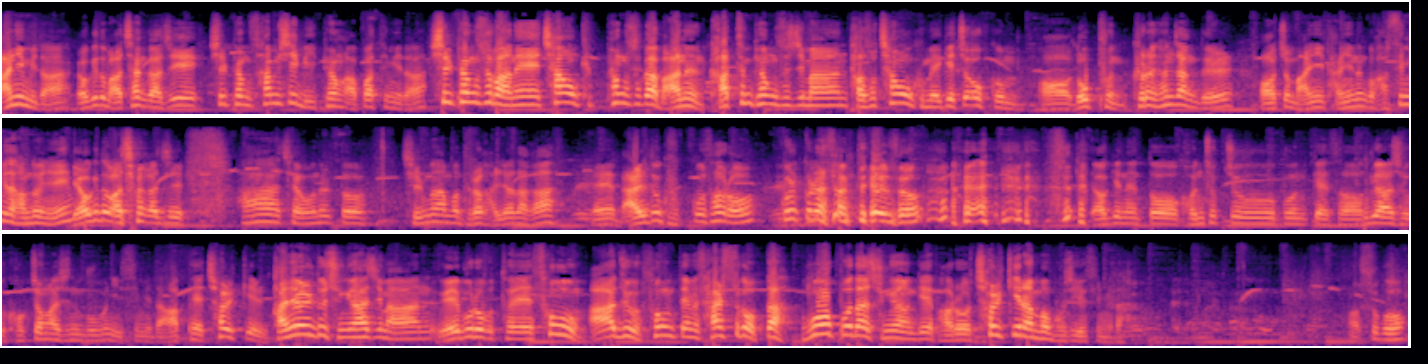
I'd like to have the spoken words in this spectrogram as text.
아닙니다. 여기도 마찬가지 실평수 32평 아파트입니다. 실평수 반에 창호 평수가 많은 같은 평수지만 다소 창호 금액이 조금 어, 높은 그런 현장들 어, 좀 많이 다니는 것 같습니다, 감독님. 여기도 마찬가지. 아, 제가 오늘 또 질문 한번 들어가려다가 예, 날도 굽고 서로 꿀꿀한 상태에서 여기는 또 건축주분께서 우려하시고 걱정하시는 부분이 있습니다. 앞에 철길 단열도 중요하지만 외부로부터의 소음 아주 소음 때문에 살 수가 없다. 무엇보다 중요한 게 바로 철길 한번 보시겠습니다. 어, 수고.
